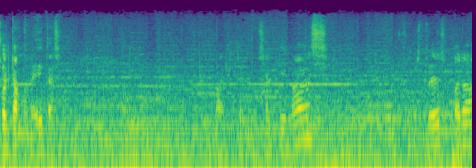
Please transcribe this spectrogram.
Sueltan moneditas. Vale, tenemos aquí más. Esto es para...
